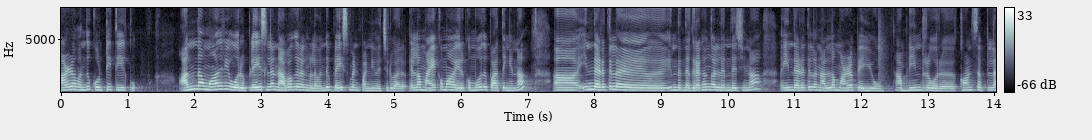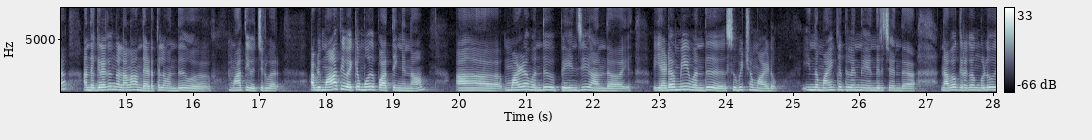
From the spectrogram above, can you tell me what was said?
மழை வந்து கொட்டி தீர்க்கும். அந்த மாதிரி ஒரு பிளேஸில் நவகிரகங்களை வந்து பிளேஸ்மெண்ட் பண்ணி வச்சுருவார். எல்லாம் மயக்கமாக இருக்கும்போது பார்த்தீங்கன்னா இந்த இடத்துல இந்த இந்த கிரகங்கள் இருந்துச்சுன்னா இந்த இடத்துல நல்ல மழை பெய்யும் அப்படின்ற ஒரு கான்செப்டில் அந்த கிரகங்களெல்லாம் அந்த இடத்துல வந்து மாற்றி வச்சுருவார். அப்படி மாற்றி வைக்கும்போது பார்த்தீங்கன்னா மழை வந்து பேஞ்சு அந்த இடமே வந்து சுபிட்சமாயிடும். இந்த மயக்கத்துலேருந்து எழுந்திரிச்ச இந்த நவகிரகங்களும்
